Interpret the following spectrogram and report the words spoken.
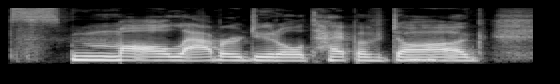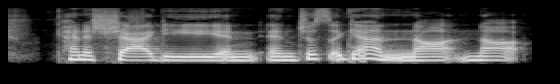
small labradoodle type of dog, mm-hmm. kind of shaggy and, and just again, not, not,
